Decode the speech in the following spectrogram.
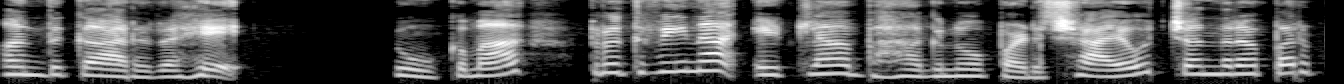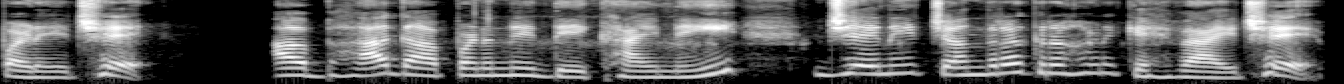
અંધકાર રહે. ટૂંકમાં પૃથ્વીના એટલા ભાગનો પડછાયો ચંદ્ર પર પડે છે. આ ભાગ આપણને દેખાય નહીં, જેને ચંદ્રગ્રહણ કહેવાય છે.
